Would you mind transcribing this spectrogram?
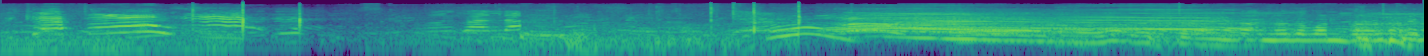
Be careful! Another one broken.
